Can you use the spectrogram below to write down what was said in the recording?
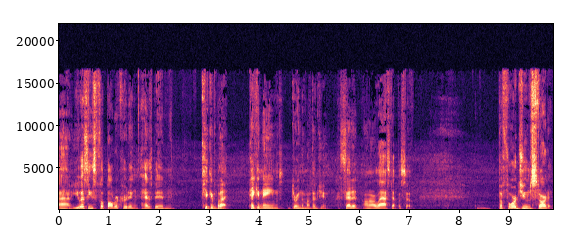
Uh, USC's football recruiting has been kicking butt, taking names during the month of June. I said it on our last episode. Before June started,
